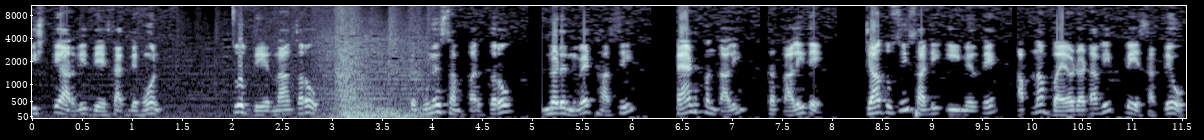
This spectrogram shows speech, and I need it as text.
ਇਸ਼ਤਿਹਾਰ ਵੀ ਦੇ ਸਕਦੇ ਹੋਣ। ਸੋ ਦੇਰ ਨਾ ਕਰੋ। ਤੇ ਹੁਣੇ ਸੰਪਰਕ ਕਰੋ 9988 6545 47 ਤੇ, ਜਾਂ ਤੁਸੀਂ ਸਾਡੀ ਈਮੇਲ ਤੇ ਆਪਣਾ ਬਾਇਓਡਾਟਾ ਵੀ ਭੇਜ ਸਕਦੇ ਹੋ।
